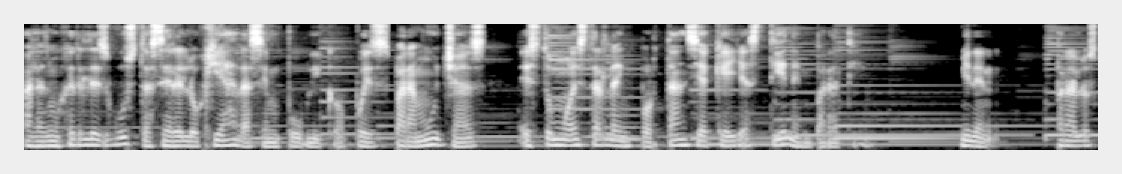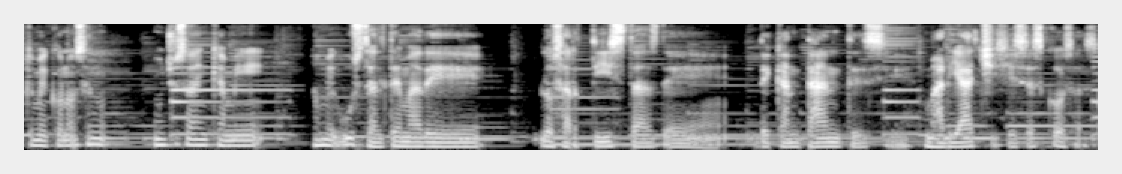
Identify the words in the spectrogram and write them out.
A las mujeres les gusta ser elogiadas en público, pues para muchas esto muestra la importancia que ellas tienen para ti. Miren, para los que me conocen, muchos saben que a mí no me gusta el tema de los artistas, de, cantantes, mariachis y esas cosas.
